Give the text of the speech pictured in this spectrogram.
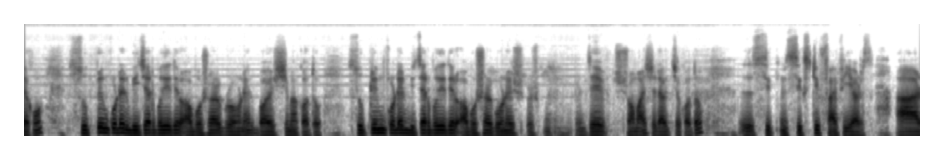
দেখো, সুপ্রিম কোর্টের বিচারপতিদের অবসর গ্রহণের বয়সসীমা কত? সুপ্রিম কোর্টের বিচারপতিদের অবসর গ্রহণের যে সময়, সেটা হচ্ছে কত? সিক্সটি ফাইভ ইয়ার্স আর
